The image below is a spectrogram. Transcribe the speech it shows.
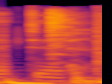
connected.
